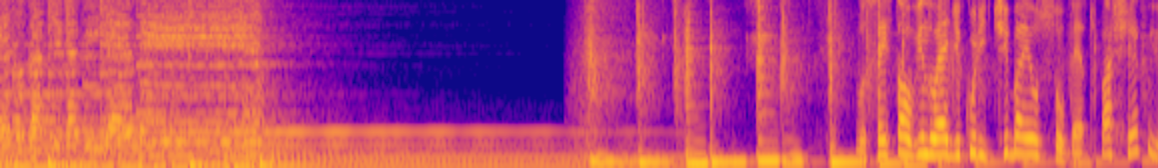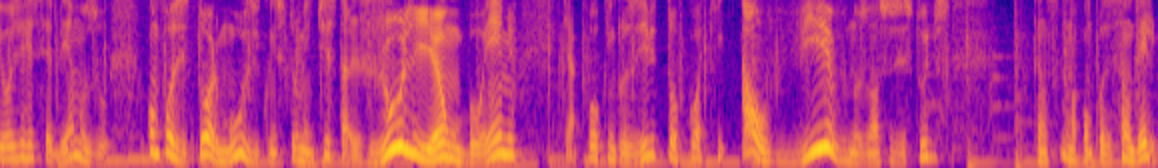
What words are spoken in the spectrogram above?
Educativa FM. Você está ouvindo o Ed Curitiba, eu sou Beto Pacheco e hoje recebemos o compositor, músico, instrumentista Julião Boêmio, que há pouco inclusive tocou aqui ao vivo nos nossos estúdios uma composição dele,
